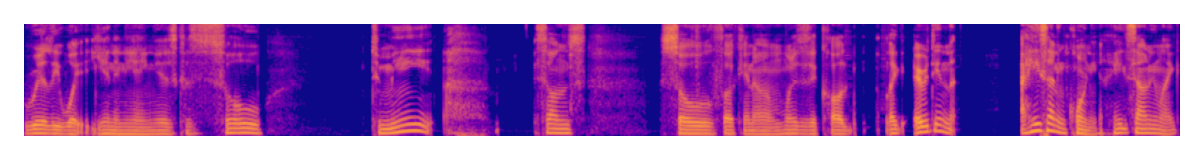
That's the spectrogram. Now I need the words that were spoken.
really what yin and yang is, because so, to me, it sounds so fucking um, what is it called? Like everything. I hate sounding corny. I hate sounding like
